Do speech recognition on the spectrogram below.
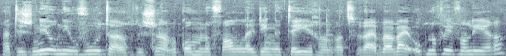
Maar het is een heel nieuw voertuig. Dus nou, we komen nog van allerlei dingen tegen wat wij, waar wij ook nog weer van leren.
